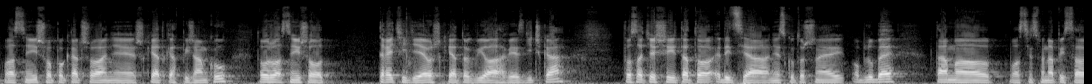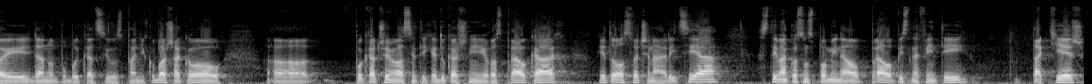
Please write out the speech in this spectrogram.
vlastne išlo pokračovanie Škriatka v pyžamku. To už vlastne išlo tretí diel Škriatok Vila hviezdička. To sa teší táto edícia neskutočnej obľube. Tam uh, vlastne sme napísali danú publikáciu s pani Kubašakovou. Uh, pokračujeme vlastne v tých edukačných rozprávkach. Je to osvedčená edícia. S tým, ako som spomínal, pravopisné finty, taktiež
